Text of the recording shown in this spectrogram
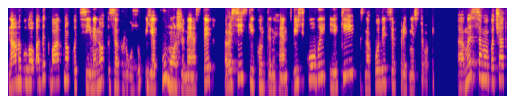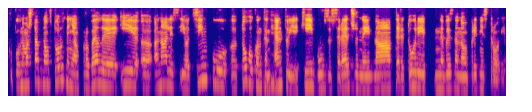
нами було адекватно оцінено загрозу, яку може нести російський контингент військовий, який знаходиться в Придністров'ї. Е, Ми з самого початку повномасштабного вторгнення провели і е, аналіз і оцінку е, того контингенту, який був зосереджений на території невизнаного Придністров'я.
